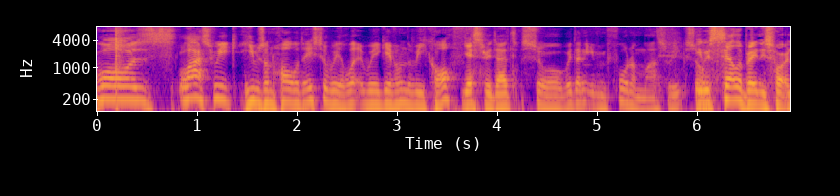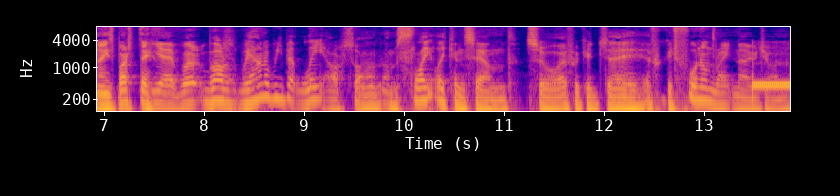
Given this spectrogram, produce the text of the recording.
was last week. He was on holiday, so we we gave him the week off. Yes, we did. So we didn't even phone him last week. So He was celebrating his 49th birthday. Yeah, we're, we're we are a wee bit later, so I'm, I'm slightly concerned. So if we could uh, if we could phone him right now, John,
